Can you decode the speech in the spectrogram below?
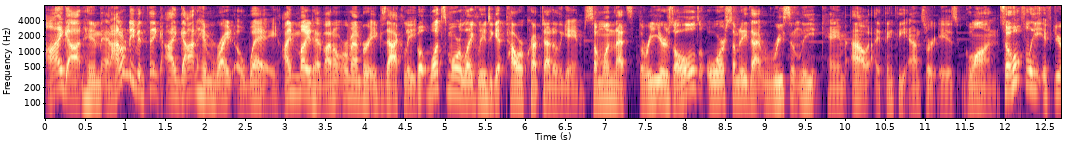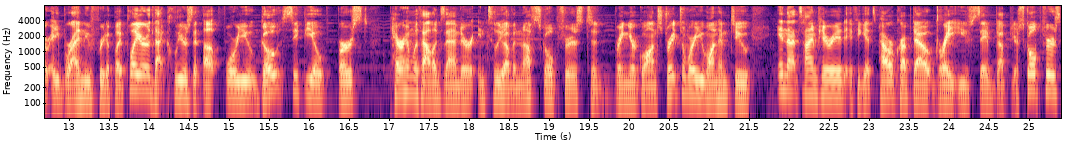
I got him and I don't even think I got him right away. I might have I don't remember exactly but what's more likely to get power crept out of the game? Someone that's three years old or somebody that recently came out? I think the answer is Guan. So hopefully if you're a brand new free-to-play player that clears it up for you go Scipio first pair him with Alexander until you have enough sculptures to bring your Guan straight to where you want him to. In that time period if he gets power crept out great you've saved up your sculptures.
